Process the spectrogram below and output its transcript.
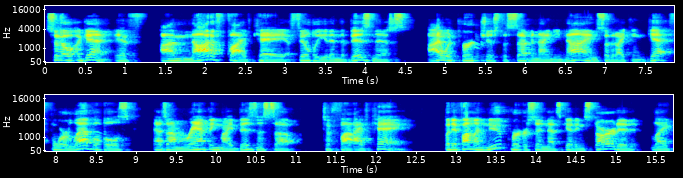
So again, if I'm not a 5K affiliate in the business, I would purchase the 799 so that I can get four levels as I'm ramping my business up to 5K. But if I'm a new person that's getting started, like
